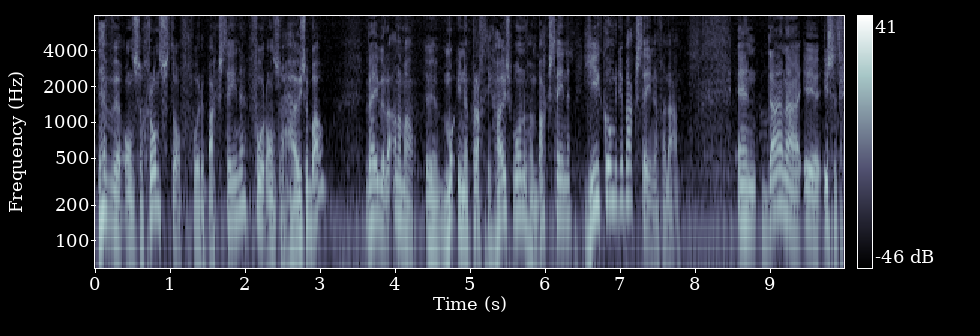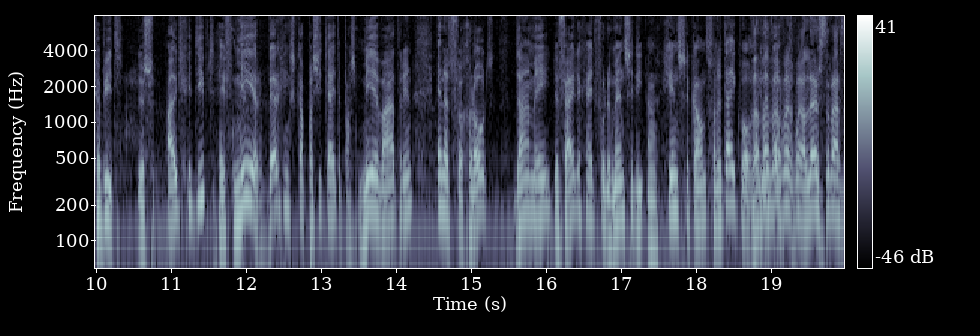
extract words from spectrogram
Dan hebben we onze grondstof voor de bakstenen, voor onze huizenbouw. wij willen allemaal eh, in een prachtig huis wonen van bakstenen. Hier komen die bakstenen vandaan. En daarna eh, is het gebied dus uitgediept, heeft meer bergingscapaciteit, er past meer water in. En het vergroot daarmee de veiligheid voor de mensen die aan de ginse kant van de dijk wonen. Wacht, wacht, het wacht, wacht, luisteraars.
